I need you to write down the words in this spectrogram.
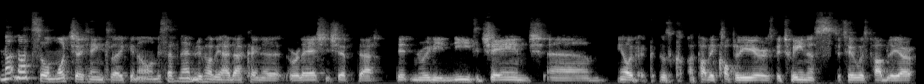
not not so much, I think. Like you know, myself and Henry probably had that kind of relationship that didn't really need to change. Um, you know, there was probably a couple of years between us. The two was probably our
